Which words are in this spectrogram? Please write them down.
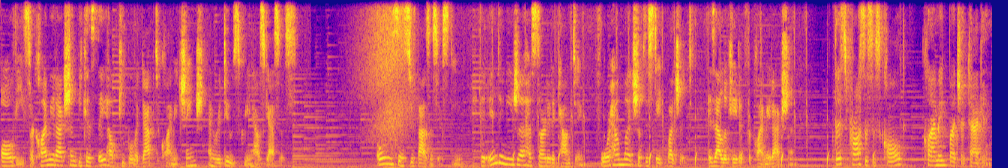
All these are climate action because they help people adapt to climate change and reduce greenhouse gases. Only since 2016 that Indonesia has started accounting for how much of the state budget is allocated for climate action. This process is called climate budget tagging.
